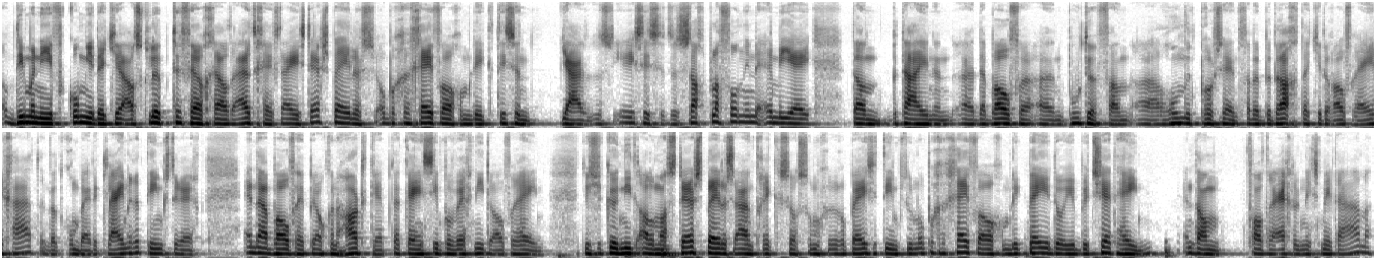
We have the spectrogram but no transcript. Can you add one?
op die manier voorkom je dat je als club te veel geld uitgeeft aan je sterspelers op een gegeven ogenblik. Het is een ja, dus eerst is het een zacht plafond in de NBA. Dan betaal je een, uh, daarboven een boete van uh, eh, 100% van het bedrag dat je er overheen gaat. En dat komt bij de kleinere teams terecht. En daarboven heb je ook een hardcap. Daar kan je simpelweg niet overheen. Dus je kunt niet allemaal sterspelers aantrekken zoals sommige Europese teams doen. Op een gegeven ogenblik ben je door je budget heen. En dan valt er eigenlijk niks meer te halen.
